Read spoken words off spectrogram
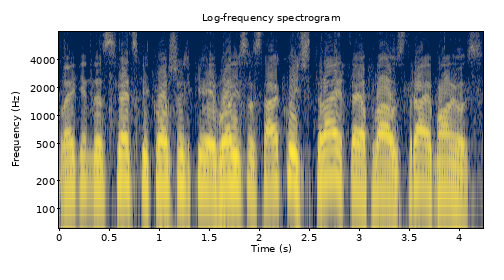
legenda svetske košarke Boris Ostaković, traje taj aplauz, traje, molim vas.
